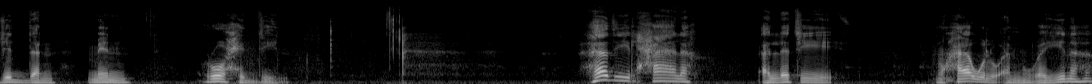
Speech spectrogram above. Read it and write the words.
جدا من روح الدين. هذه الحالة التي نحاول أن نبينها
